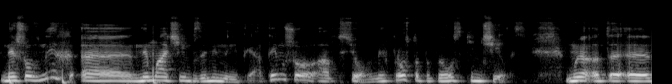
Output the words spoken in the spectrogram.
не що в них е, нема чим замінити, а тим, що а все, в них просто ППО скінчилось. Ми от е,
